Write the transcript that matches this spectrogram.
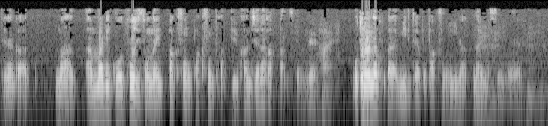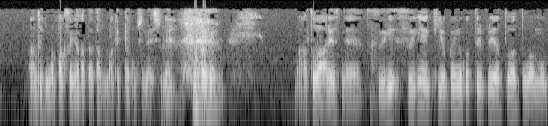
で、なんか、まあ、あんまりこう、当時そんなにパクソン、パクソンとかっていう感じじゃなかったんですけどね。はい。大人になってから見るとやっぱパクソンいいなってなりますよね。うんうんあの時まあパクソンいなかったら多分負けてたかもしれないですしね。まあ、あとはあれですね、はいすげえ、すげえ記憶に残ってるプレーだと、あとはもう、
